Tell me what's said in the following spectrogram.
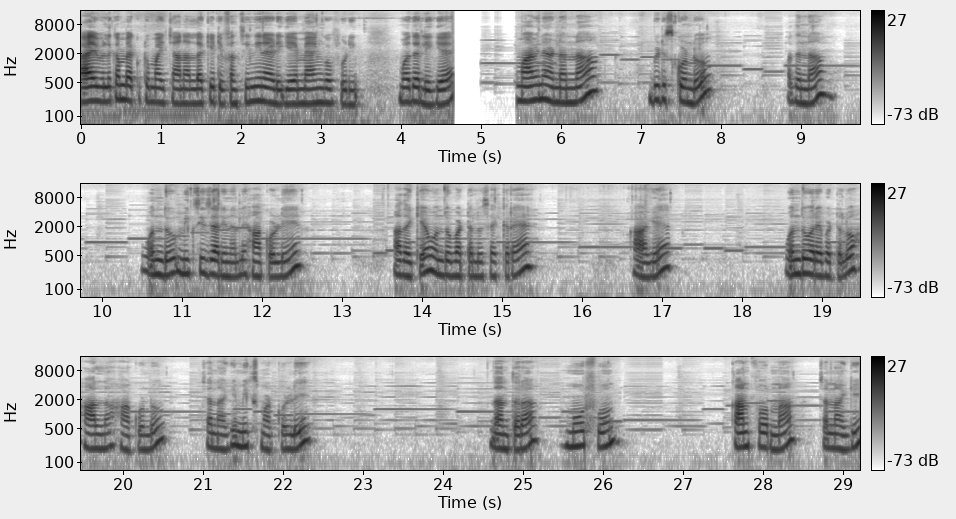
Hi welcome back to my channel lucky tiffins ಇಂದಿನ ಅಡಿಗೆ ಮ್ಯಾಂಗೋ ಪುಡಿ ಮೊದಲಿಗೆ ಮಾವಿನ ಹಣ್ಣನ್ನು ಬಿಡಿಸ್ಕೊಂಡು ಅದನ್ನು ಒಂದು ಮಿಕ್ಸಿ ಜಾರಿನಲ್ಲಿ ಹಾಕ್ಕೊಳ್ಳಿ ಅದಕ್ಕೆ ಒಂದು ಬಟ್ಟಲು ಸಕ್ಕರೆ, ಹಾಗೆ ಒಂದೂವರೆ ಬಟ್ಟಲು ಹಾಲನ್ನ ಹಾಕ್ಕೊಂಡು ಚೆನ್ನಾಗಿ ಮಿಕ್ಸ್ ಮಾಡಿಕೊಳ್ಳಿ. ನಂತರ ಮೂರು ಸ್ಪೂನ್ ಕಾರ್ನ್ಫ್ಲೋರ್ನ ಚೆನ್ನಾಗಿ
